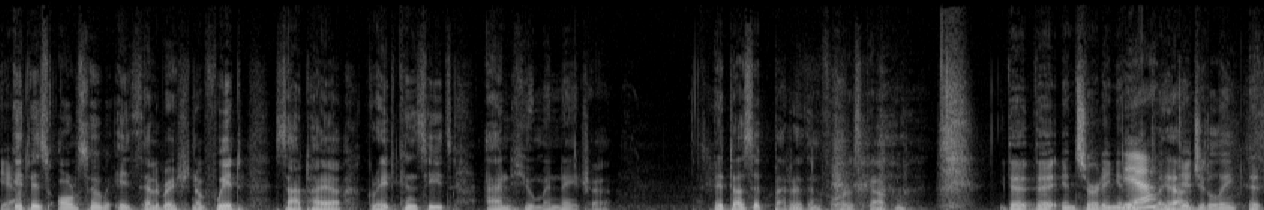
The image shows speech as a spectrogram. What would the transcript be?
Yeah. it is also a celebration of wit, satire, great conceits, and human nature. It does it better than Forrest Gump. The the inserting in Yeah. the, like Yeah. digitally? It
